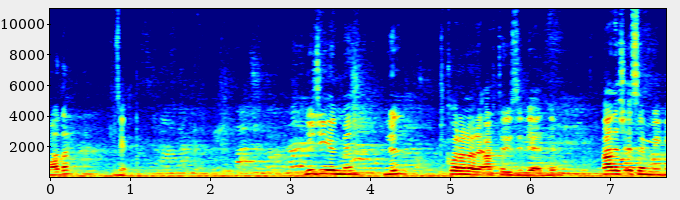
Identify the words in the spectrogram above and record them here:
واضح؟ زين نجي لمن؟ لل coronary arteries اللي عندنا هذا إيش اسميه؟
